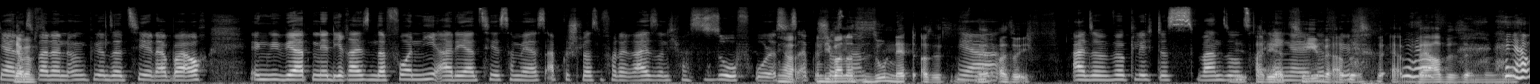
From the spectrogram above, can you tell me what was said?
Ja, Ja, das war dann irgendwie unser Ziel. Aber auch irgendwie, wir hatten ja die Reisen davor nie ADAC, das haben wir erst abgeschlossen vor der Reise und ich war so froh, dass wir es ja, und abgeschlossen die waren auch haben. so nett, also, Ja. ne, also ich, Also wirklich, das waren so unsere Engel ADAC-Werbe, gefühlt. äh, ja. Ja,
